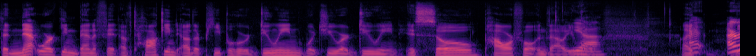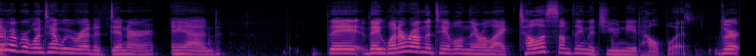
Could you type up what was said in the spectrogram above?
the networking benefit of talking to other people who are doing what you are doing is so powerful and valuable. Yeah. Like, I, I yeah. remember one time we were at a dinner and they they went around the table and they were like, "Tell us something that you need help with." Do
